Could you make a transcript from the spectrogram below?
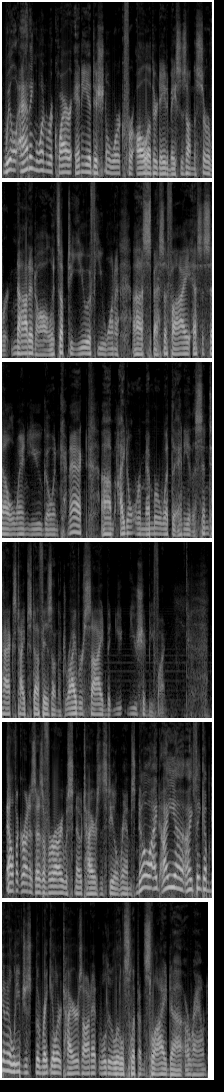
Will adding one require any additional work for all other databases on the server? Not at all. It's up to you if you want to uh, specify SSL when you go and connect. Um, I don't remember what the any of the syntax type stuff is on the driver side, but you, you should be fine. Alpha Corona says a Ferrari with snow tires and steel rims. No, I I, uh, I think I'm going to leave just the regular tires on it. We'll do a little slip and slide uh, around.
